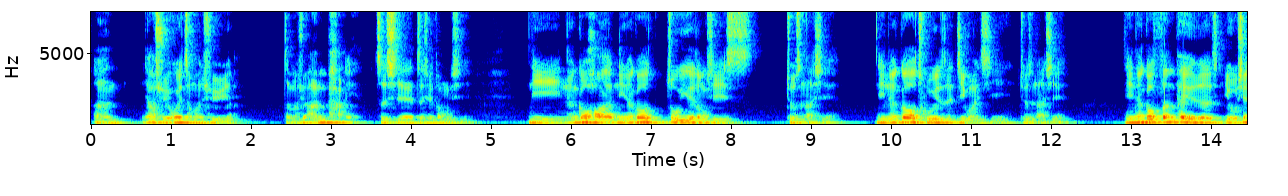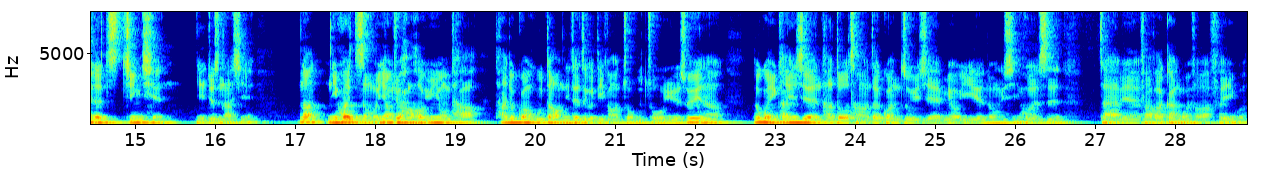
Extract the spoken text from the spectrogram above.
嗯，要学会怎么去怎么去安排这些这些东西。你能够花，你能够注意的东西就是那些；你能够处理的人际关系就是那些；你能够分配的有限的金钱也就是那些。那你会怎么样去好好运用它？它就关乎到你在这个地方卓不卓越。所以呢，如果你看一些人，他都常常在关注一些没有意义的东西，或者是在那边发发干文、发发废文，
